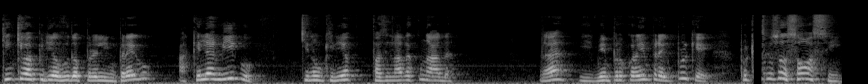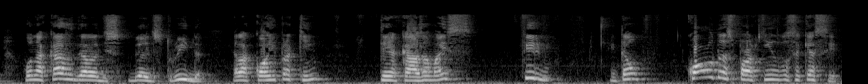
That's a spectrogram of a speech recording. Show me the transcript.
quem que vai pedir ajuda para ele emprego? Aquele amigo que não queria fazer nada com nada né? E vem procurar emprego. Por quê? Porque as pessoas são assim. Quando a casa dela é destruída, ela corre para quem tem a casa mais firme. Então, qual das porquinhas você quer ser?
